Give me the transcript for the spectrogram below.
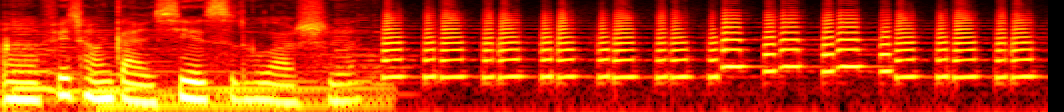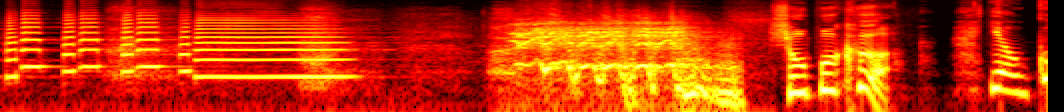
嗯，非常感谢司徒老师。收播客。有故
